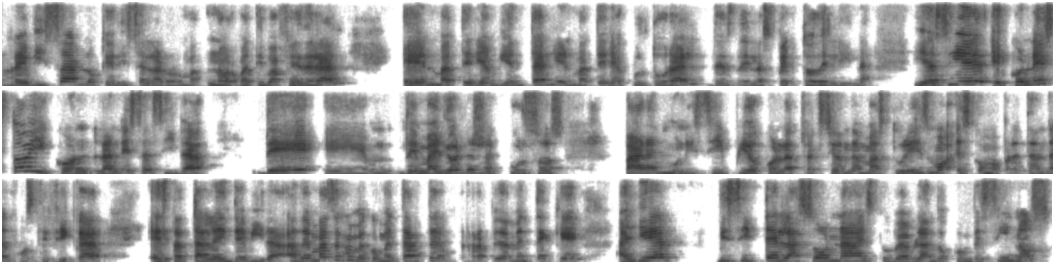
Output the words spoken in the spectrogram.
revisar lo que dice la norma, normativa federal en materia ambiental y en materia cultural desde el aspecto del INA. Y así, eh, con esto y con la necesidad de mayores recursos para el municipio con la atracción de más turismo, es como pretenden justificar esta tala indebida. Además, déjame comentarte rápidamente que ayer visité la zona, estuve hablando con vecinos,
